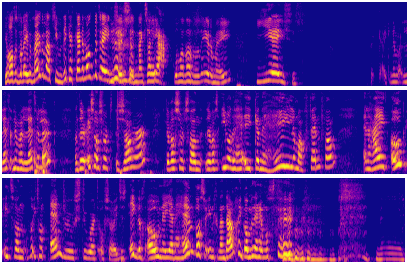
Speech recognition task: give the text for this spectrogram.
je had het wel even mij willen laten zien. Want ik herken hem ook meteen, Ja. zegt ze. En ik zei, ja, kom dan even wat eerder mee. Jezus. Even kijken, letter, nee, maar letterlijk. Want er is zo'n soort zanger. Er was, soort van, er was iemand, ik kende helemaal fan van. En hij heet ook iets van, iets van Andrew Stewart of zoiets. Dus ik dacht, oh nee, je hebt hem pas erin gedaan. Daarom ging ik al meteen helemaal stuk. Nee.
